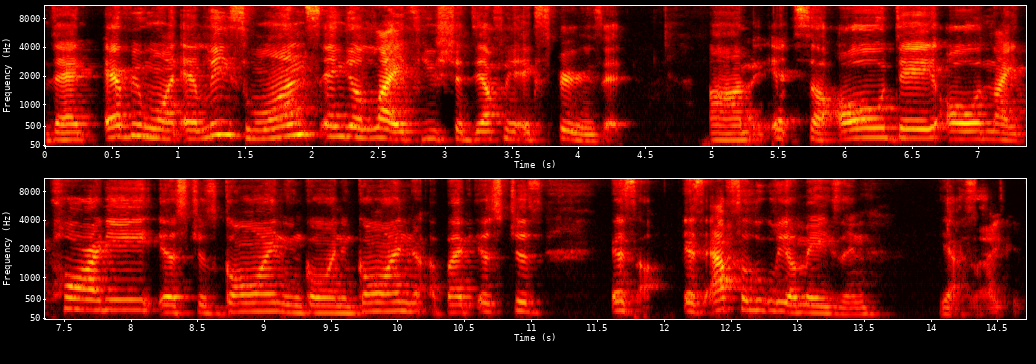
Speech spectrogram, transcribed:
that everyone, at least once in your life, you should definitely experience it. Um, it's an all day, all night party. It's just going and going and going, but it's just it's it's absolutely amazing. Yes. I like it.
